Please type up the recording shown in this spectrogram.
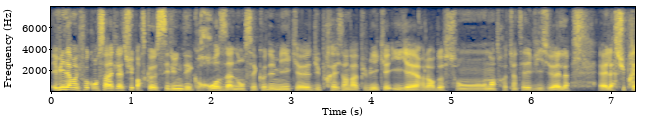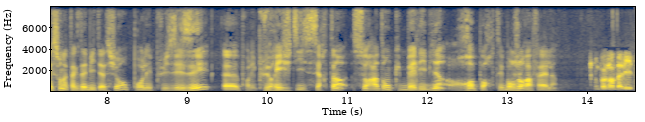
Évidemment, il faut qu'on s'arrête là-dessus parce que c'est l'une des grosses annonces économiques euh, du président de la République hier lors de son entretien télévisuel. Euh, la suppression de la taxe d'habitation pour les plus aisés, euh, pour les plus riches, disent certains, sera donc bel et bien reportée. Bonjour Raphaël. Bonjour David.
